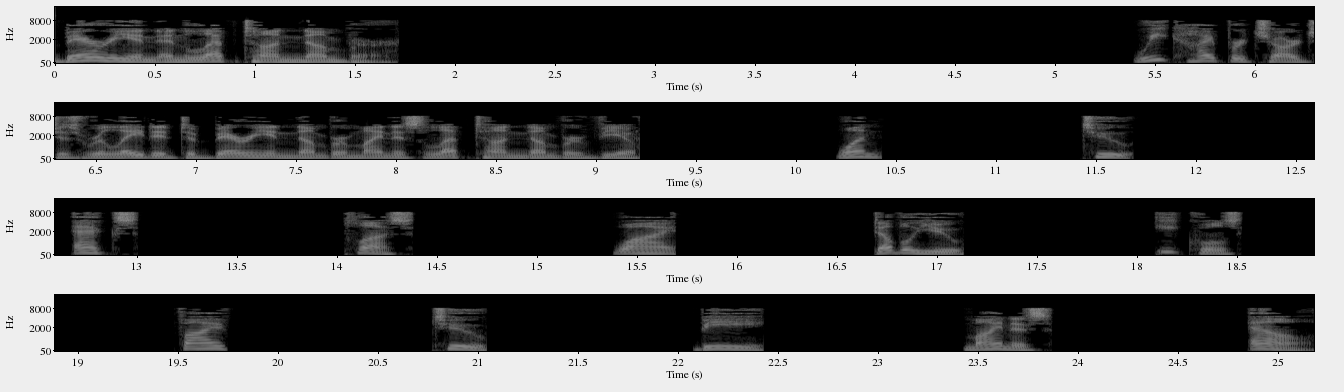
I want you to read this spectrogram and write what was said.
Baryon and lepton number. Weak hypercharge is related to baryon number minus lepton number via 1 2 x plus y w equals 5 2 b minus l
